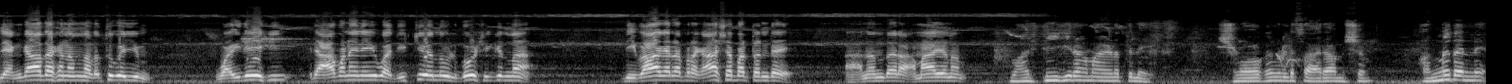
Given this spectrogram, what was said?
ലങ്കാദഹനം നടത്തുകയും വൈദേഹി രാവണനെ വധിച്ചു എന്ന് ഉദ്ഘോഷിക്കുന്ന ദിവാകര പ്രകാശഭട്ടന്റെ ആനന്ദ രാമായണം. വാൽമീകി രാമായണത്തിലെ ശ്ലോകങ്ങളുടെ സാരാംശം അങ്ങ് തന്നെ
